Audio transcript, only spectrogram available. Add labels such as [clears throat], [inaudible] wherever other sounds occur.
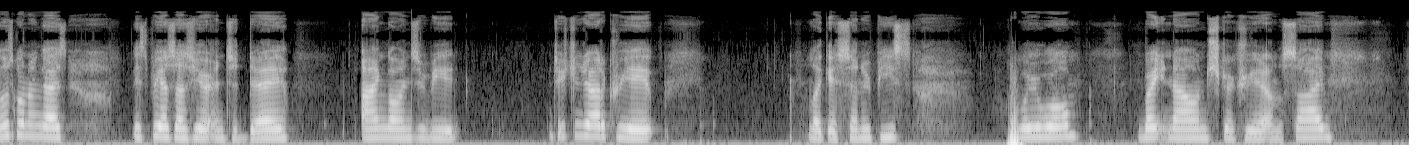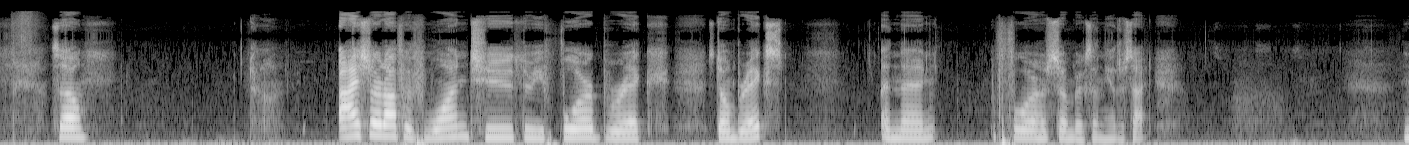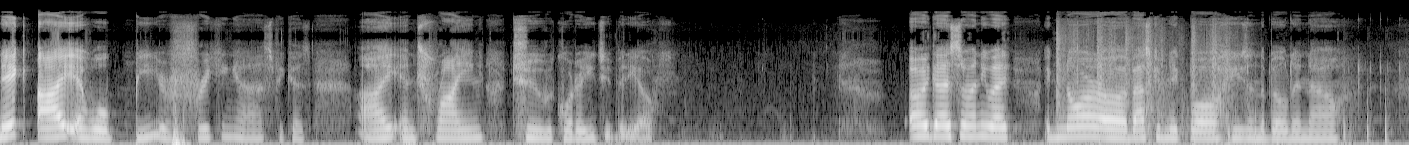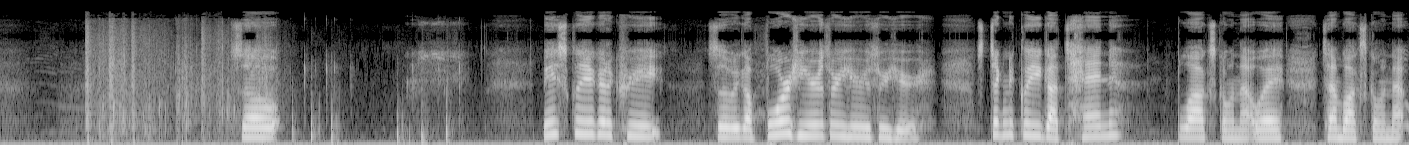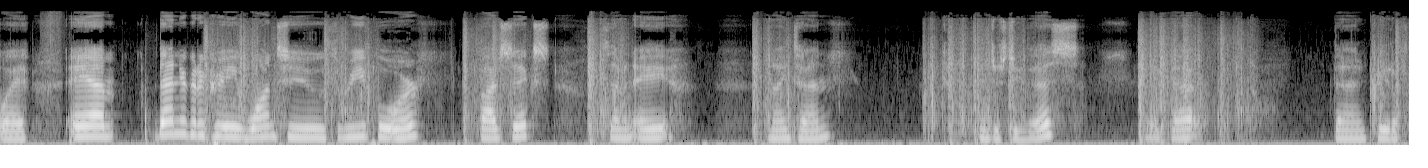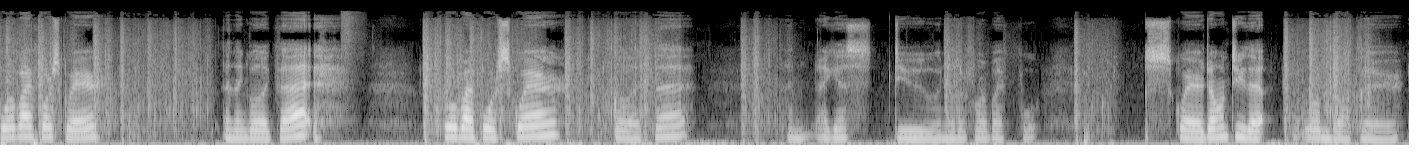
Hey, what's going on, guys? It's BSS here, and today I'm going to be teaching you how to create like a centerpiece for your wall. Right now, I'm just going to create it on the side. So, I start off with one, two, three, four brick, stone bricks, and then four stone bricks on the other side. Nick, I will beat your freaking ass because I am trying to record a YouTube video. Alright guys, so anyway, ignore uh, Basket Nick Ball. He's in the building now. So, basically you're going to create, so we got four here, three here, three here. So technically you got 10 blocks going that way, 10 blocks going that way. And then you're to create one, two, three, four, five, six, seven, eight, nine, ten, and just do this like that. Then create a four by four square, and then go like that. Four by four square, go like that, and I guess do another four by four square. Don't do that one block there.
